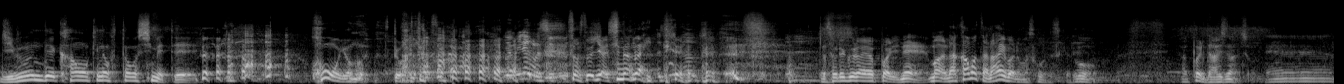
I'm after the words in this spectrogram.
自分で棺桶の蓋を閉めて本を読むって言われた。んですよ読みながら死ぬそうそういや死なないって。それぐらいやっぱりねまあ仲間とライバルもそうですけどやっぱり大事なんでしょうね。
